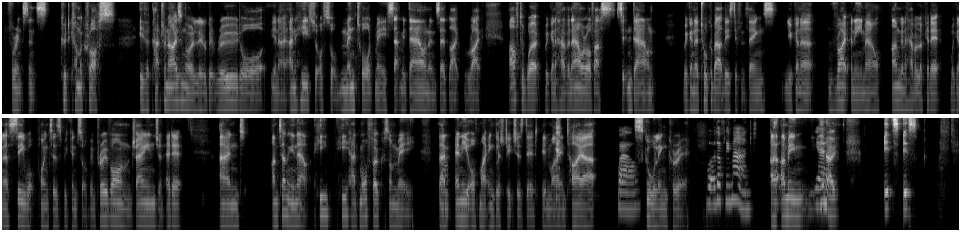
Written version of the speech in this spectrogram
for instance, could come across either patronizing or a little bit rude or you know and he sort of sort of mentored me sat me down and said like right after work we're going to have an hour of us sitting down we're going to talk about these different things you're going to write an email i'm going to have a look at it we're going to see what pointers we can sort of improve on and change and edit and i'm telling you now he he had more focus on me than any of my english teachers did in my entire Wow. schooling career. What a lovely man. Uh, I mean, Yeah. you know, it's it's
